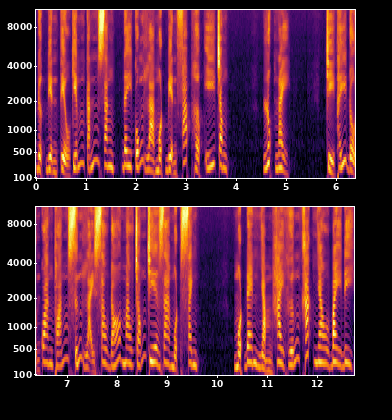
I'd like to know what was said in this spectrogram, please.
Được Điền Tiểu Kiếm cắn răng, đây cũng là một biện pháp hợp ý trong. Lúc này, chỉ thấy độn quang thoáng xứng lại sau đó mau chóng chia ra một xanh. Một đen nhằm hai hướng khác nhau bay đi.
